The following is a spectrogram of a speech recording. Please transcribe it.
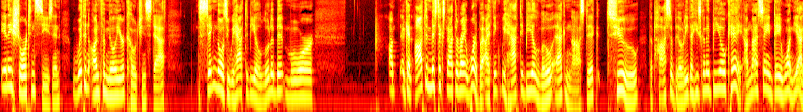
in a shortened season with an unfamiliar coaching staff signals we have to be a little bit more um, again, optimistic's not the right word, but I think we have to be a little agnostic to the possibility that he's going to be okay. I'm not saying day one, yeah,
